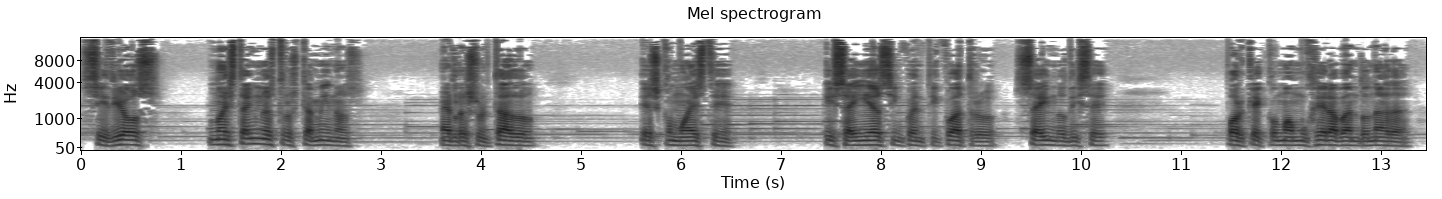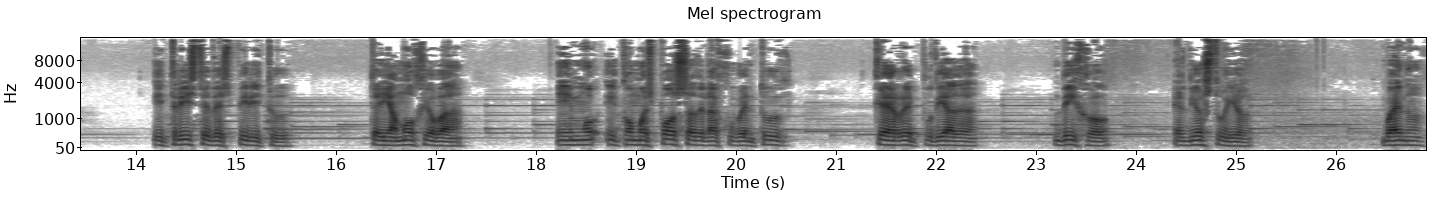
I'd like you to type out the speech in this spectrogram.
Si Dios no está en nuestros caminos, el resultado es como este. Isaías 54, 6 nos dice, porque como mujer abandonada y triste de espíritu, te llamó Jehová, y, como esposa de la juventud que repudiada, dijo el Dios tuyo. Bueno,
